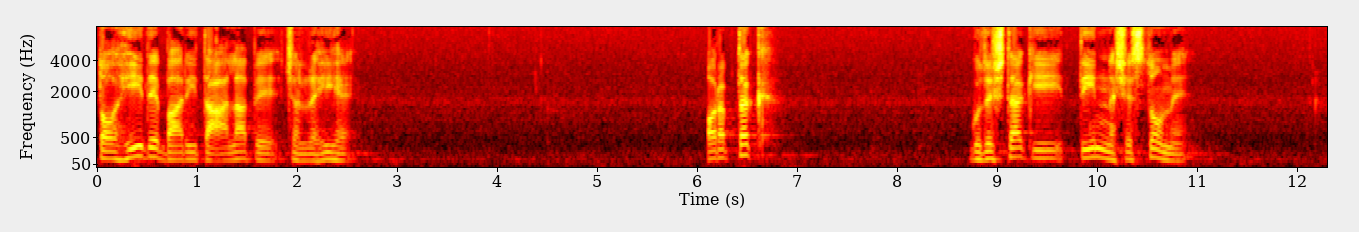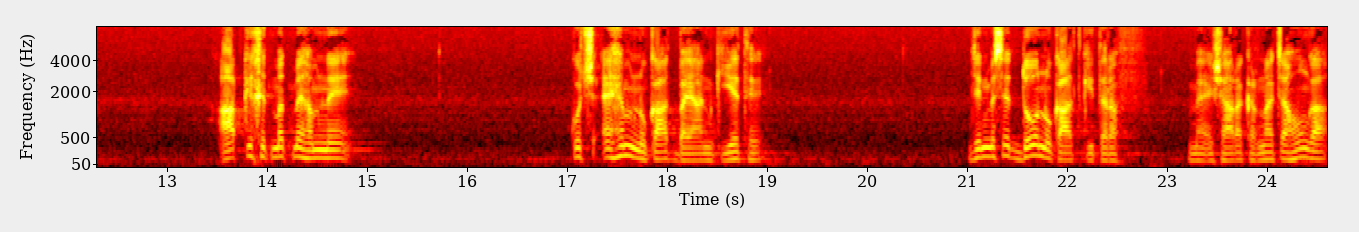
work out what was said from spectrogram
توحید باری تعالی پہ چل رہی ہے۔ اور اب تک گزشتہ کی تین نشستوں میں آپ کی خدمت میں ہم نے کچھ اہم نکات بیان کیے تھے، جن میں سے دو نکات کی طرف میں اشارہ کرنا چاہوں گا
